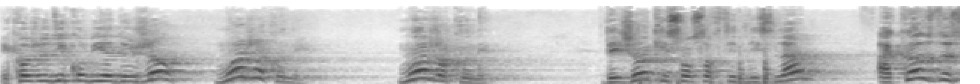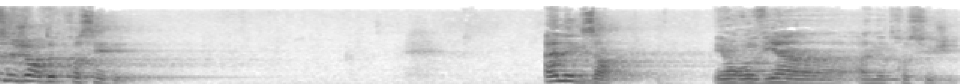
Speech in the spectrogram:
Et quand je dis combien de gens, moi j'en connais. Moi j'en connais. Des gens qui sont sortis de l'islam à cause de ce genre de procédé. Un exemple, et on revient à notre sujet.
